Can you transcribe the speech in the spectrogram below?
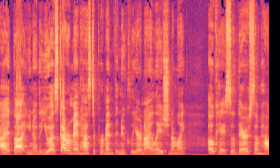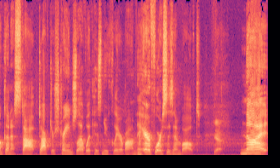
I had thought, you know, the U.S. government has to prevent the nuclear annihilation. I'm like, okay, so they're somehow gonna stop Doctor Strangelove with his nuclear bomb. The Air Force is involved, Yeah. not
